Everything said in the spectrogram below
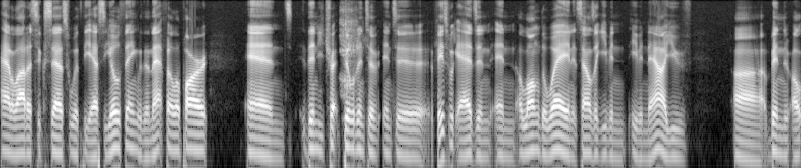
had a lot of success with the SEO thing but then that fell apart. And then you build into into Facebook ads, and and along the way, and it sounds like even even now you've uh, been uh,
